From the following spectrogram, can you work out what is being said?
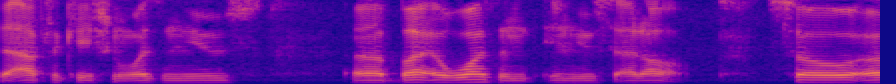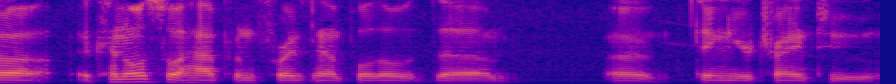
the application was in use. Uh, but it wasn't in use at all. So uh, it can also happen, for example, the, the uh, thing you're trying to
